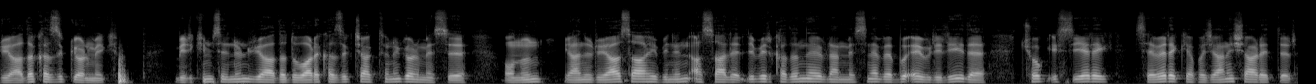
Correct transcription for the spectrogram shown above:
Rüyada kazık görmek. Bir kimsenin rüyada duvara kazık çaktığını görmesi, onun yani rüya sahibinin asaletli bir kadınla evlenmesine ve bu evliliği de çok isteyerek, severek yapacağını işarettir.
